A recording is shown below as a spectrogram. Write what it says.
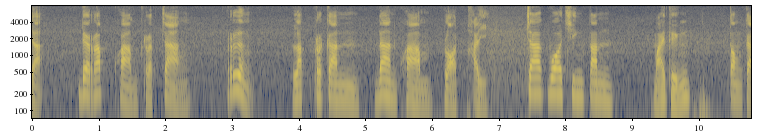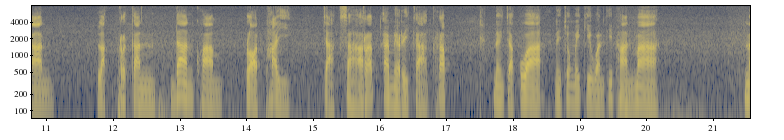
จะได้รับความกระจ่าง เรื่องหลักประกันด้านความปลอดภัย จากวอชิงตัน หมายถึงต้องการหลักประกันด้านความปลอดภัยจากสหรัฐอเมริกาครับ นื่องจากว่าในช่วงไม่กี่วันที่ผ่านมา ใน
